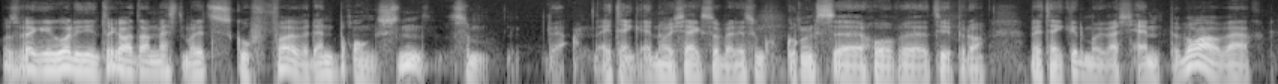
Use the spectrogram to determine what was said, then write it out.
og så fikk jeg gå litt inntrykk av at han mest var litt skuffa over den bronsen som ja, jeg tenker, Nå er ikke jeg så veldig sånn konkurransehovetype, da, men jeg tenker det må jo være kjempebra å være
